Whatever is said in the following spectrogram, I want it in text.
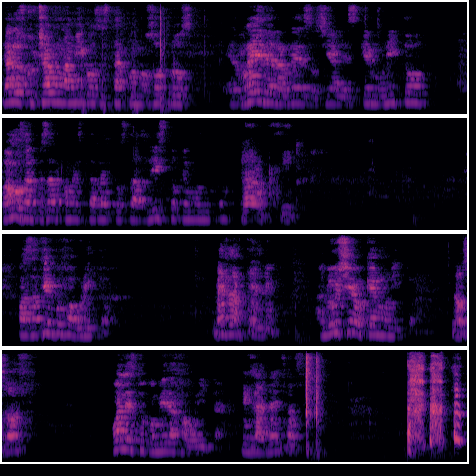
Ya lo escucharon amigos, está con nosotros el rey de las redes sociales, qué bonito. Vamos a empezar con este reto, ¿estás listo? Qué bonito. Claro que sí. Pasatiempo favorito, Ver la tele, Aluche o qué bonito. los dos, ¿Cuál es tu comida favorita? milanesas,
